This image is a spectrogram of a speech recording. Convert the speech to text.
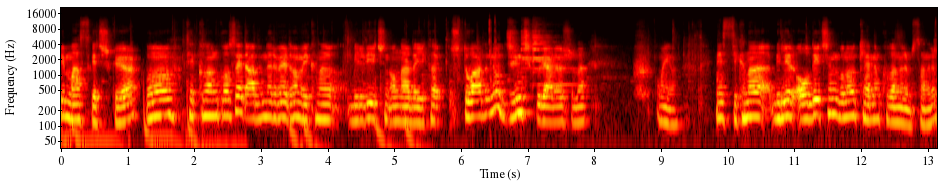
bir maske çıkıyor. Bunu tek kullanımlık olsaydı albümleri verirdim ama yıkanabildiği için onlar da yıka... Şu duvarda ne o? Cin çıktı galiba şurada. Oh my god. Neyse yıkanabilir olduğu için bunu kendim kullanırım sanırım.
